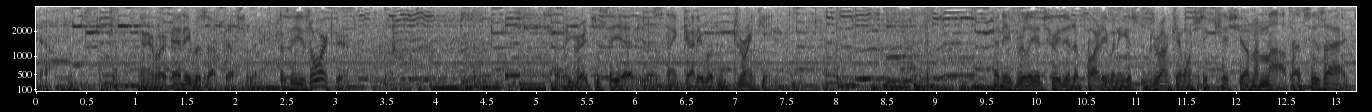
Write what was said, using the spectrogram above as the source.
Yeah. Anyway, Eddie was up yesterday because he used to work here. Certainly great to see Eddie. Thank God he wasn't drinking. Eddie's really a treat at a party when he gets drunk and wants to kiss you on the mouth. That's his act.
